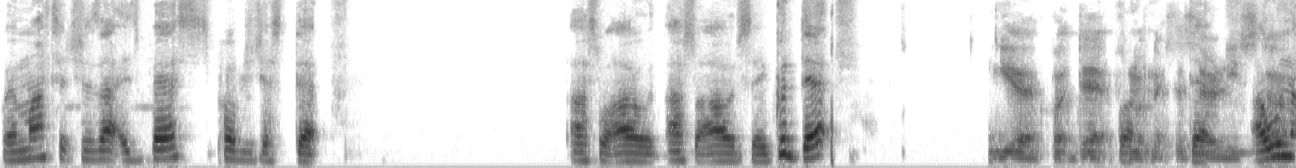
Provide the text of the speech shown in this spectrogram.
when Matic is at his best, probably just depth. That's what I would. That's what I would say. Good depth. Yeah, but depth, but not necessarily. Depth. I wouldn't.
